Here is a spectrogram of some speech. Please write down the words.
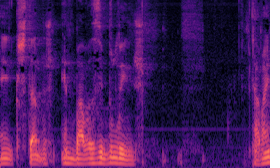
em que estamos em balas e bolinhos. Está bem?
